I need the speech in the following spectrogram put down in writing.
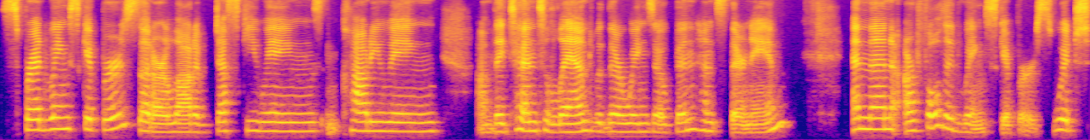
spread wing skippers that are a lot of dusky wings and cloudy wing. Um, they tend to land with their wings open, hence their name. And then our folded wing skippers, which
